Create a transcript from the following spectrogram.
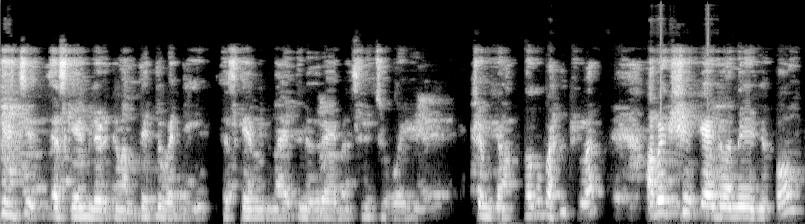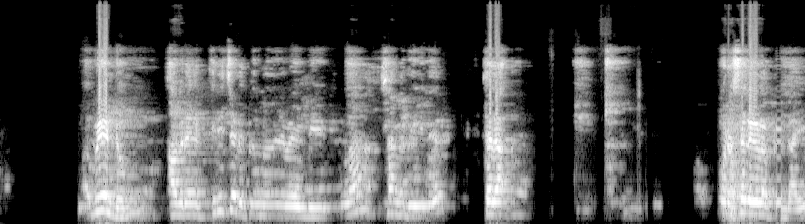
തിരിച്ച് എസ് കെ എമ്മിൽ എടുക്കണം തെറ്റുപറ്റി എസ് കെ എം നയത്തിനെതിരായി മത്സരിച്ചു പോയി ക്ഷമിക്കണം എന്നൊക്കെ പറഞ്ഞിട്ടുള്ള അപേക്ഷയൊക്കെ ആയിട്ട് വന്നു കഴിഞ്ഞപ്പോ വീണ്ടും അവരെ തിരിച്ചെടുക്കുന്നതിന് വേണ്ടിയിട്ടുള്ള സംഗതിയിൽ ചില ഉരസലുകളൊക്കെ ഉണ്ടായി.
